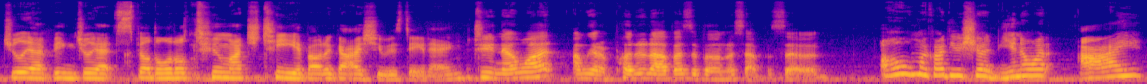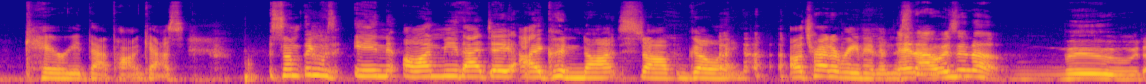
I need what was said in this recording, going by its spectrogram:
Juliet being Juliet spilled a little too much tea about a guy she was dating. Do you know what? I'm gonna put it up as a bonus episode. Oh my god, you should. You know what? I carried that podcast. Something was in on me that day. I could not stop going. I'll try to rein it in this. And I was in a mood.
